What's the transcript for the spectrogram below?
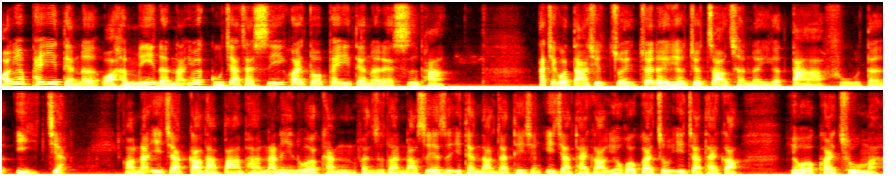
哦，因为配一点二，哇，很迷人呐，因为股价才十一块多，配一点二的十趴，啊，结果大家去追，追了以后就造成了一个大幅的溢价，哦，那溢价高达八趴，那你如果看粉丝团，老师也是一天到晚在提醒，溢价太高，有货快出，溢价太高，有货快出嘛，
